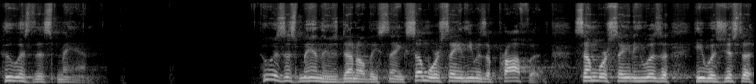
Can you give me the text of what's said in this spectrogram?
Who is this man? Who is this man who's done all these things? Some were saying he was a prophet. Some were saying he was, a, he was just a,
